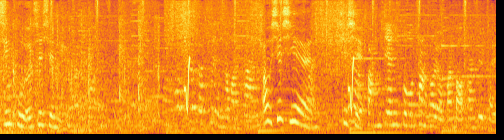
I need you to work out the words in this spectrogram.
辛苦了，谢谢你。这个是你的晚餐。哦，谢谢。谢谢。房间桌上都有环保餐具可以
